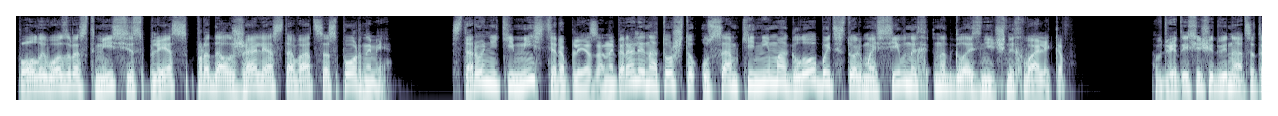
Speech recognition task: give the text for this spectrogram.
Пол и возраст миссис Плес продолжали оставаться спорными. Сторонники мистера Плеза напирали на то, что у самки не могло быть столь массивных надглазничных валиков. В 2012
